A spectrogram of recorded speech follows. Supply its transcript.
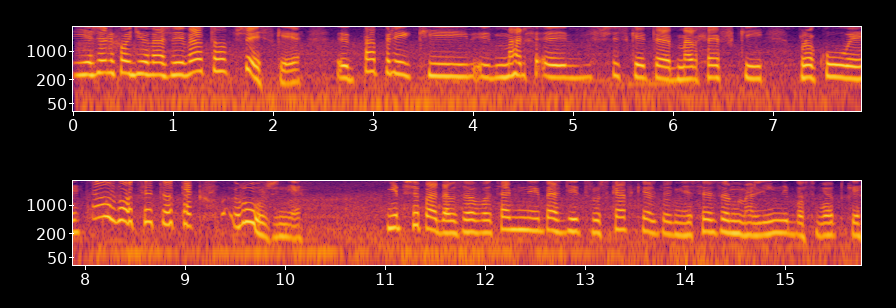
Jeżeli chodzi o warzywa, to wszystkie. Papryki, wszystkie te marchewki, brokuły. A owoce to tak różnie. Nie przepadam za owocami, najbardziej truskawki, ale to nie sezon, maliny, bo słodkie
